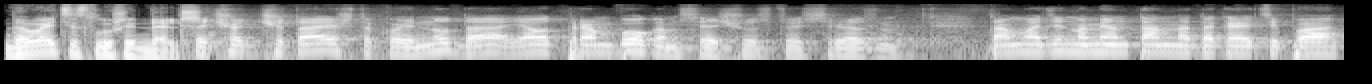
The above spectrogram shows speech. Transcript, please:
Давайте слушать дальше. Ты что читаешь такой? Ну да, я вот прям богом себя чувствую, серьезно. Там в один момент Анна такая, типа,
